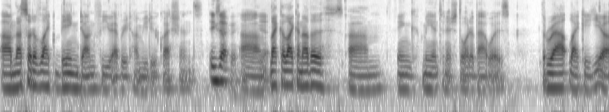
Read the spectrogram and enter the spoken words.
Um, that's sort of like being done for you every time you do questions. Exactly. Um, yeah. Like like another um, thing me and Tanish thought about was throughout like a year.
